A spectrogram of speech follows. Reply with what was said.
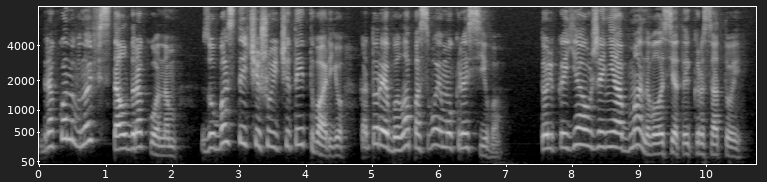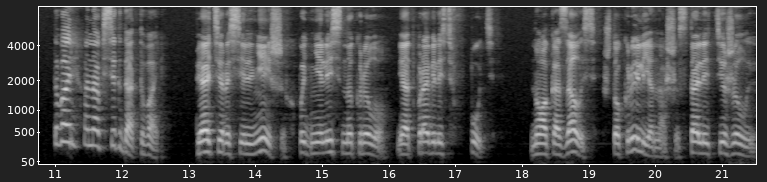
Дракон вновь стал драконом, зубастой чешуйчатой тварью, которая была по-своему красива. Только я уже не обманывалась этой красотой. Тварь, она всегда тварь. Пятеро сильнейших поднялись на крыло и отправились в путь. Но оказалось, что крылья наши стали тяжелы,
